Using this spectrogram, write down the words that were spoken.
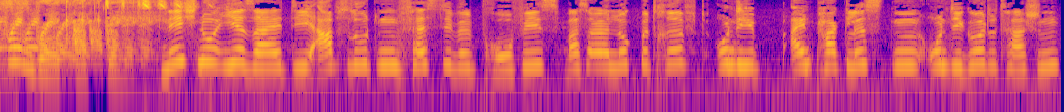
Spring Break Update. Nicht nur ihr seid die absoluten Festival-Profis, was euren Look betrifft und die Einpacklisten und die Gürteltaschen,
